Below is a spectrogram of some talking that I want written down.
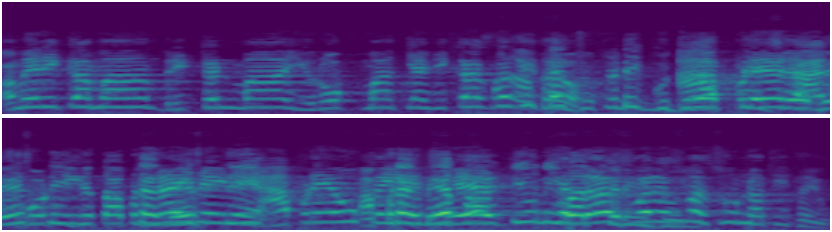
અમેરિકામાં બ્રિટનમાં યુરોપમાં ક્યાં વિકાસ નથી થયો? ચૂંટણી આપણે રાજકોટની- છે, તો આપણે નહીં, નહીં, આપણે એવું કહીએ બે પાર્ટીઓની વાત વર્ષમાં શું નથી થયું?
